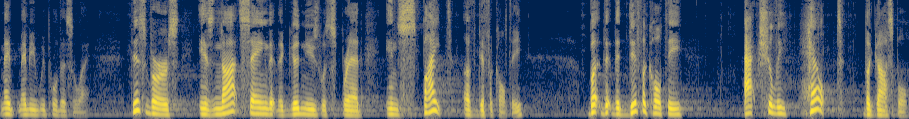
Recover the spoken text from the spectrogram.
maybe, maybe we pull this away. This verse is not saying that the good news was spread in spite of difficulty, but that the difficulty actually helped the gospel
